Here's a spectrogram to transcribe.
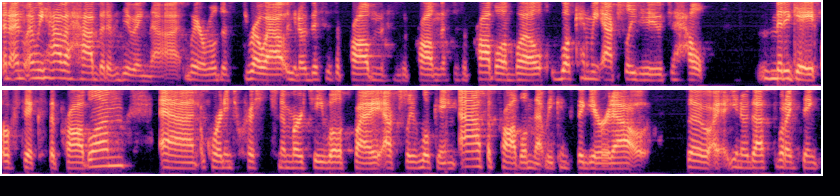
and, and we have a habit of doing that where we'll just throw out, you know, this is a problem, this is a problem, this is a problem. Well, what can we actually do to help mitigate or fix the problem? And according to Krishnamurti, well, it's by actually looking at the problem that we can figure it out. So, I, you know, that's what I think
